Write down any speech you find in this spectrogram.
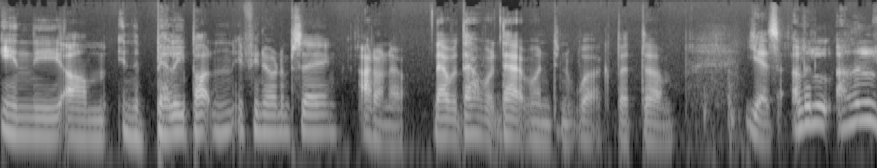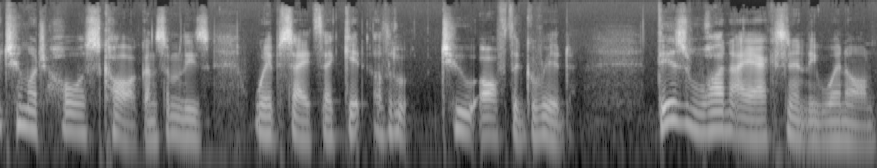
in the um in the belly button, if you know what I'm saying. I don't know. That that that one didn't work, but um, yes, a little a little too much horse cock on some of these websites that get a little too off the grid. There's one I accidentally went on.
